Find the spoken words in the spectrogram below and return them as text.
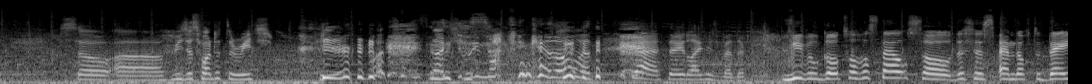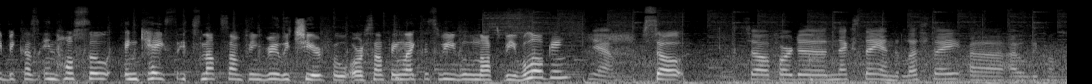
so uh, we just wanted to reach Here. it's actually nothing at all. But yeah, daylight is better. we will go to a hostel. So this is end of the day because in hostel, in case it's not something really cheerful or something like this, we will not be vlogging. Yeah. So So for the next day and the last day, uh, I will be coming.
